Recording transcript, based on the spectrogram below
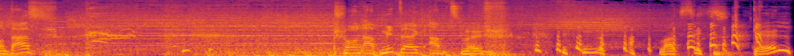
Und das schon ab Mittag, ab zwölf. Was ist Göll?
